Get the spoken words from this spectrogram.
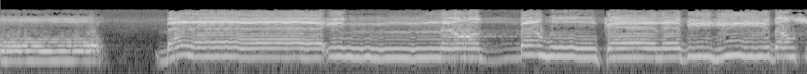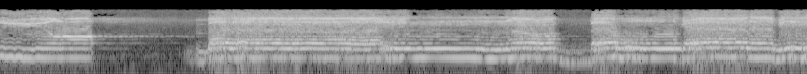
يحور بلى إن ربه كان به بصيرا. بلى إن ربه كان به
